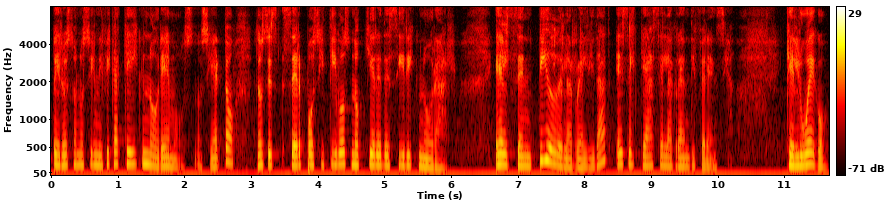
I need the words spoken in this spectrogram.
pero eso no significa que ignoremos, ¿no es cierto? Entonces, ser positivos no quiere decir ignorar. El sentido de la realidad es el que hace la gran diferencia. Que luego,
